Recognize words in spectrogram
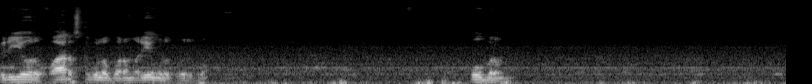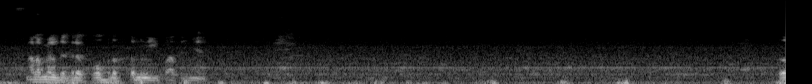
பெரிய ஒரு ஃபாரஸ்ட்டுக்குள்ளே போகிற மாதிரியே உங்களுக்கு இருக்கும். கோபுரம். மலை மேல இருக்கிற கோபுரத்தை நீங்கள் பார்த்தீங்க இப்போ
